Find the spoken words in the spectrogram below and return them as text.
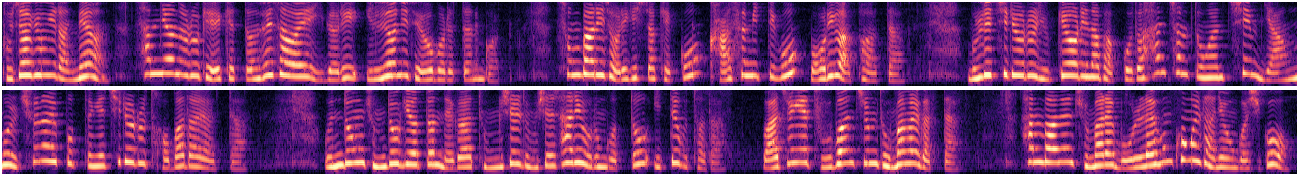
부작용이라면 3년으로 계획했던 회사와의 이별이 1년이 되어버렸다는 것. 손발이 저리기 시작했고 가슴이 뛰고 머리가 아파왔다. 물리치료를 6개월이나 받고도 한참 동안 침, 약물, 추노요법 등의 치료를 더 받아야 했다. 운동 중독이었던 내가 둥실둥실 살이 오른 것도 이때부터다. 와중에 두 번쯤 도망을 갔다. 한 번은 주말에 몰래 홍콩을 다녀온 것이고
